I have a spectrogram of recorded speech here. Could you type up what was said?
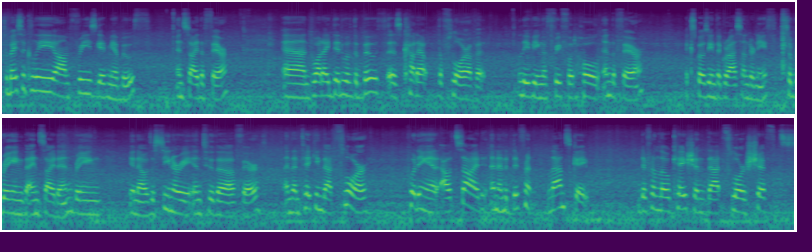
So basically, um, Frieze gave me a booth inside the fair. And what I did with the booth is cut out the floor of it, leaving a three foot hole in the fair, exposing the grass underneath. So bringing the inside in, bringing, you know, the scenery into the fair, and then taking that floor, putting it outside, and in a different landscape, different location, that floor shifts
